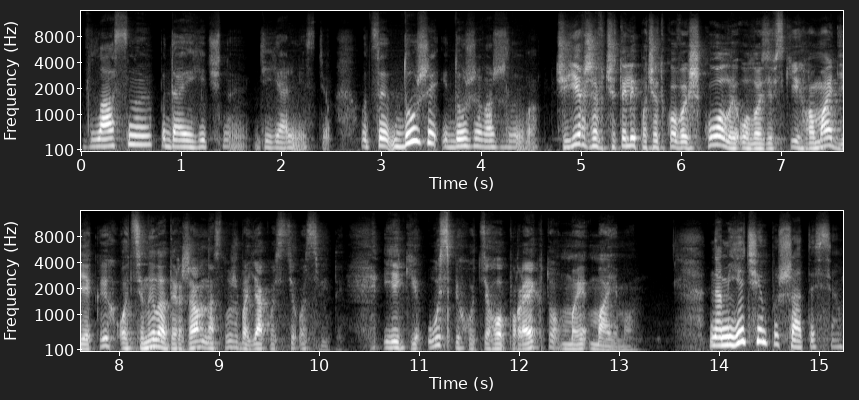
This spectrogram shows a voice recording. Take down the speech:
власною педагогічною діяльністю. Оце дуже і дуже важливо. Чи є вже вчителі початкової школи у Лозівській громаді, яких оцінила Державна служба якості освіти? І які успіху цього проекту ми маємо? Нам є чим пишатися.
